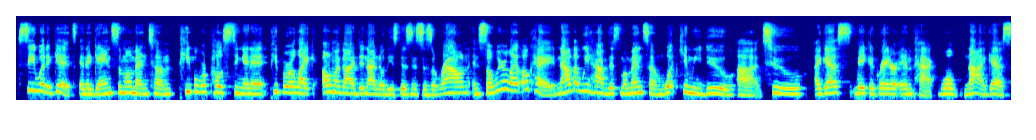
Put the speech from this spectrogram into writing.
see what it gets," and it gained some momentum. People were posting in it. People were like, "Oh my God, did not know these businesses." Businesses around. And so we were like, okay, now that we have this momentum, what can we do uh, to, I guess, make a greater impact? Well, not I guess,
